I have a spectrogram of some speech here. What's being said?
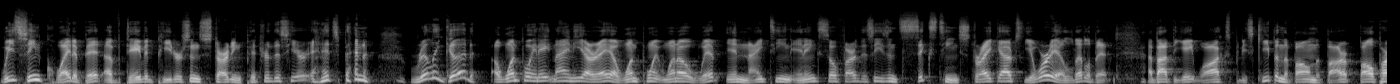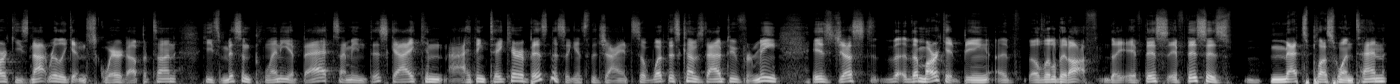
We've seen quite a bit of David Peterson's starting pitcher this year, and it's been really good. A 1.89 ERA, a 1.10 whip in 19 innings so far this season, 16 strikeouts. You worry a little bit about the eight walks, but he's keeping the ball in the bar- ballpark. He's not really getting squared up a ton. He's missing plenty of bats. I mean, this guy can, I think, take care of business against the Giants. So what this comes down to for me is just the, the market being a, a, little bit off. If this if this is Mets plus one ten,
